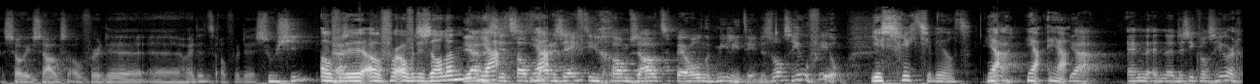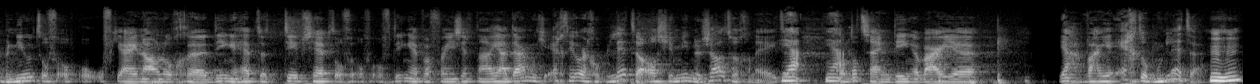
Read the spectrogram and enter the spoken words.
sojasaus, over de, uh, hoe heet het, over de sushi. Over, de, over, over de zalm. Ja, er zit zat bijna 17 gram zout per 100 milliliter in. Dus dat was heel veel. Je schrikt je beeld. Ja, ja, ja. ja. En, en dus ik was heel erg benieuwd of, of, of jij nou nog uh, dingen hebt, tips hebt of, of, of, dingen hebt waarvan je zegt, nou ja, daar moet je echt heel erg op letten als je minder zout wil gaan eten. Ja, ja. Want dat zijn dingen waar je, ja, waar je echt op moet letten. Mm -hmm.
